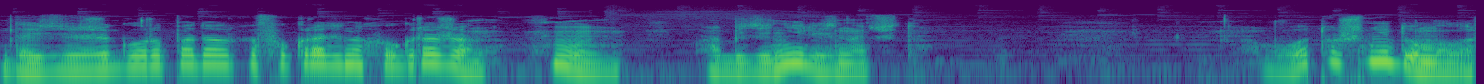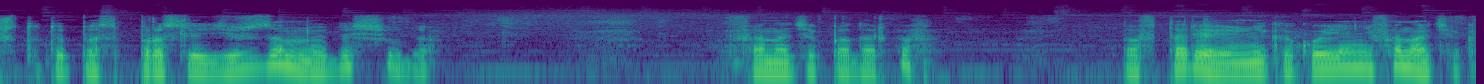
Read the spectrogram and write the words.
Да здесь же горы подарков, украденных у горожан. Хм, объединились, значит. Вот уж не думала, что ты проследишь за мной до сюда. Фанатик подарков? Повторяю, никакой я не фанатик.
